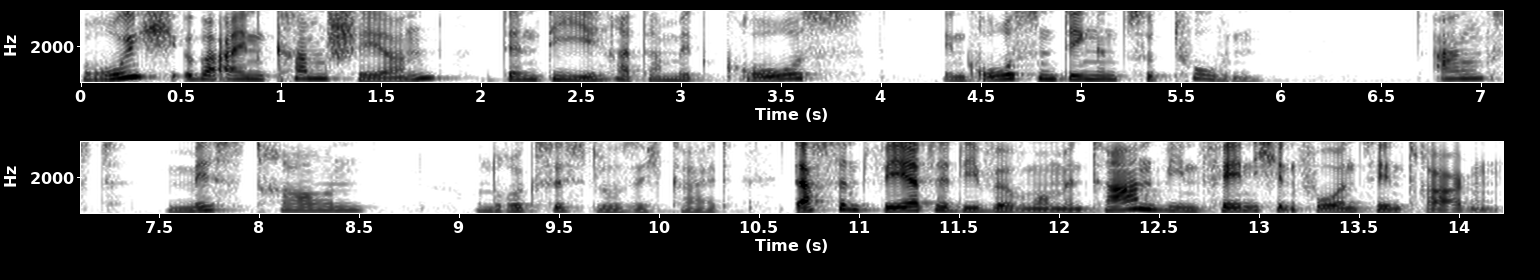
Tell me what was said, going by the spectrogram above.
ruhig über einen Kamm scheren, denn die hat damit groß in großen Dingen zu tun. Angst, Misstrauen und Rücksichtslosigkeit. Das sind Werte, die wir momentan wie ein Fähnchen vor uns hin tragen.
